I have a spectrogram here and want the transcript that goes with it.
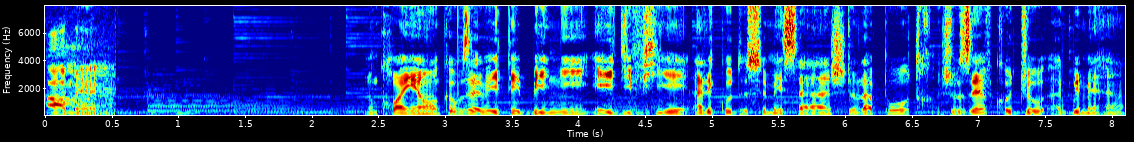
Amen. Nous croyons que vous avez été bénis et édifiés à l'écoute de ce message de l'apôtre Joseph Kojo Agbemehin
